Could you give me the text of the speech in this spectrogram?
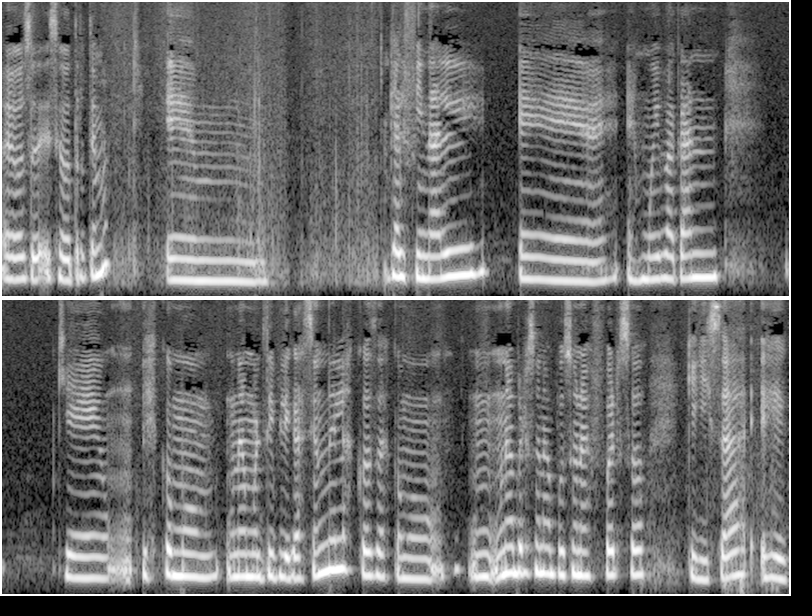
ese es otro tema. Em, que al final eh, es muy bacán que es como una multiplicación de las cosas, como una persona puso un esfuerzo que quizás eh,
